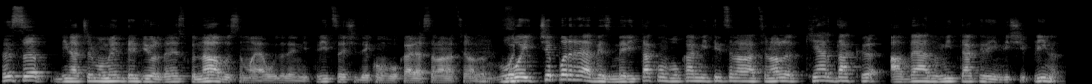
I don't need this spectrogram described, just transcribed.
Însă, din acel moment, Edi Ordănescu n-a vrut să mai audă de Mitriță și de convocarea sa la națională. Voi ce părere aveți? Merita convoca Mitriță la națională chiar dacă avea anumite acte de indisciplină?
